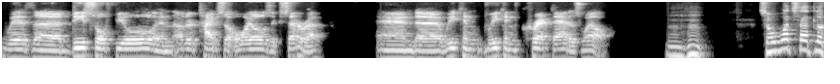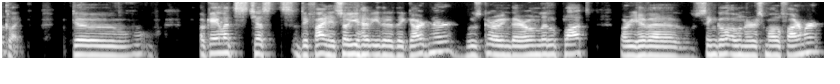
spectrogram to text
with uh, diesel fuel and other types of oils, etc. And uh, we can we can correct that as well. Mm-hmm. So what's that look like? Do okay, let's just define it. So you have either the gardener who's growing their own little plot, or you have a single owner, small farmer,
